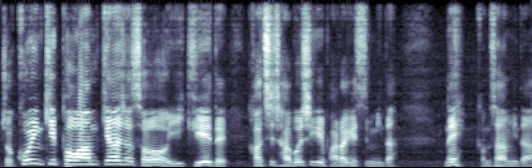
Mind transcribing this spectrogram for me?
저 코인키퍼와 함께 하셔서 이 기회들 같이 잡으시길 바라겠습니다. 네, 감사합니다.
